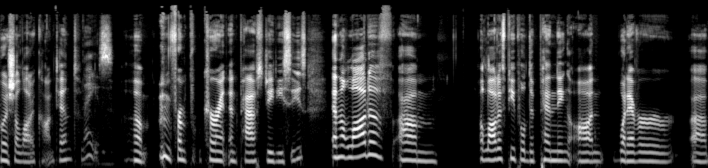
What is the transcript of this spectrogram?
push a lot of content Nice. um, from current and past GDCs, and a lot of um, a lot of people, depending on whatever uh,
